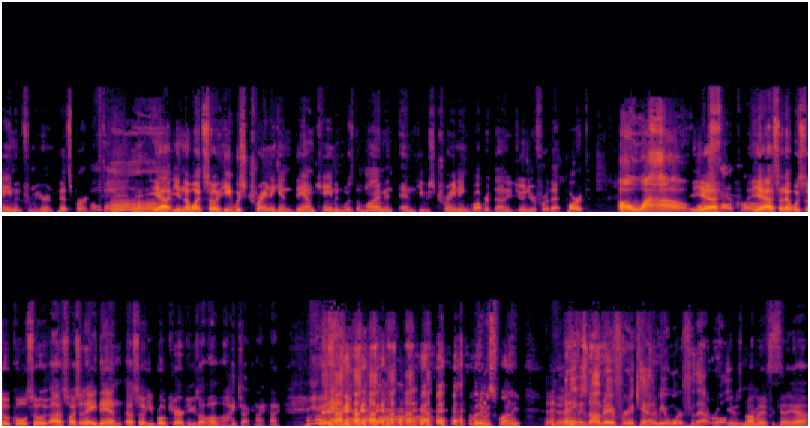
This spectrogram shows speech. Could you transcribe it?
Kamin from here in Pittsburgh. Hey Dan. Oh. Yeah, you know what? So he was training him. Dan Kamin was the mime, and, and he was training Robert Downey Jr. for that part. Oh wow! yeah, so cool. Yeah, so that was so cool. So, uh, so I said, "Hey, Dan." Uh, so he broke character. He goes, "Oh, oh hi, Chuck. Hi, hi." but it was funny. Yeah. And he was nominated for an Academy Award for that role. He was nominated nice. for yeah,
